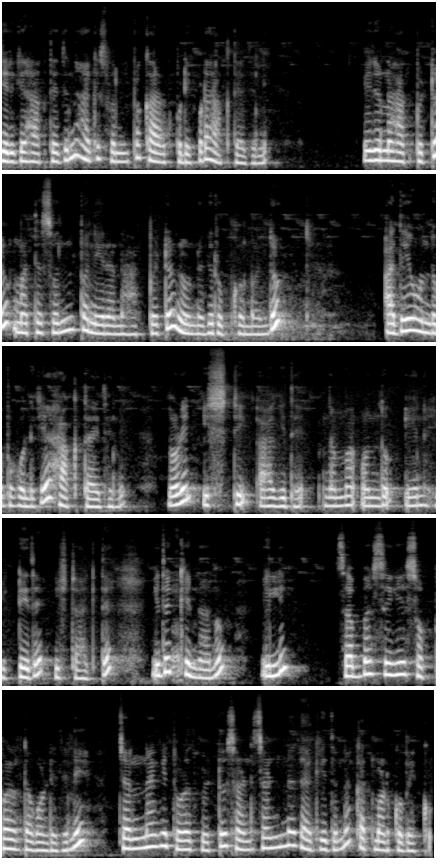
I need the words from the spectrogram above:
ಜೀರಿಗೆ ಹಾಕ್ತಾಯಿದ್ದೀನಿ ಹಾಗೆ ಸ್ವಲ್ಪ ಖಾರದ ಪುಡಿ ಕೂಡ ಹಾಕ್ತಾಯಿದ್ದೀನಿ ಇದನ್ನು ಹಾಕಿಬಿಟ್ಟು ಮತ್ತು ಸ್ವಲ್ಪ ನೀರನ್ನು ಹಾಕಿಬಿಟ್ಟು ನುಣ್ಣಗೆ ರುಬ್ಕೊಂಡ್ಬಂದು ಅದೇ ಒಂದು ಬೌಲಿಗೆ ಹಾಕ್ತಾಯಿದ್ದೀನಿ ನೋಡಿ, ಇಷ್ಟು ಆಗಿದೆ. ನಮ್ಮ ಒಂದು ಏನು ಹಿಟ್ಟಿದೆ ಇಷ್ಟಾಗಿದೆ ಇದಕ್ಕೆ ನಾನು ಇಲ್ಲಿ ಸಬ್ಬಸಿಗೆ ಸೊಪ್ಪನ್ನು ತೊಗೊಂಡಿದ್ದೀನಿ. ಚೆನ್ನಾಗಿ ತೊಳೆದ್ಬಿಟ್ಟು ಸಣ್ಣ ಸಣ್ಣದಾಗಿ ಇದನ್ನು ಕಟ್ ಮಾಡ್ಕೋಬೇಕು.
